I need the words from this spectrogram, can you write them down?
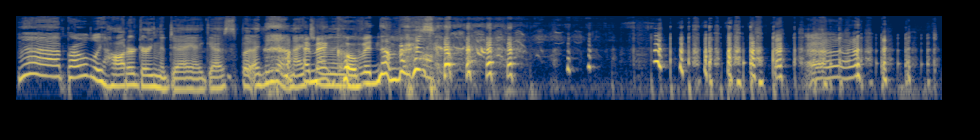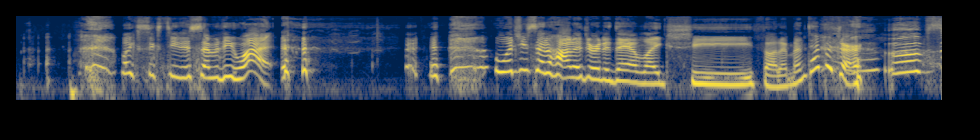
Yeah, probably hotter during the day, I guess. But I think at night. I meant COVID numbers. like 60 to 70 what? When she said hotter during the day, I'm like, she thought I meant temperature. Oops.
